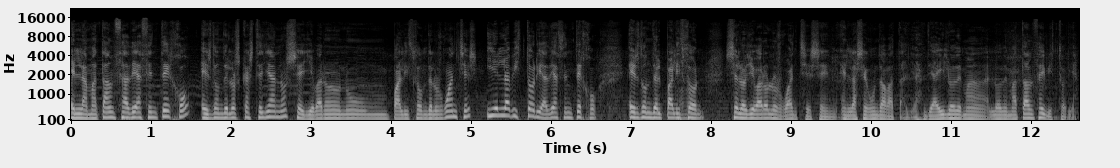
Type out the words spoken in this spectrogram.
En la matanza de Acentejo es donde los castellanos se llevaron un palizón de los guanches y en la victoria de Acentejo es donde el palizón se lo llevaron los guanches en, en la segunda batalla. De ahí lo de, lo de matanza y victoria.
